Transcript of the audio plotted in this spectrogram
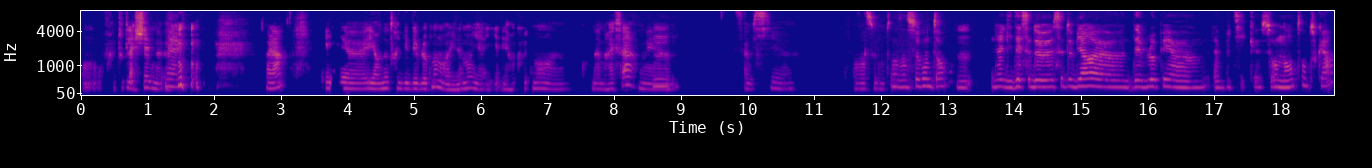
on ferait toute la chaîne. voilà. Et, en autre idée de développement, évidemment, il y, a, des recrutements qu'on aimerait faire, mais mmh. ça aussi dans un second temps. Dans un second temps. Mmh. Là, l'idée, c'est de, de bien développer la boutique sur Nantes, en tout cas.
